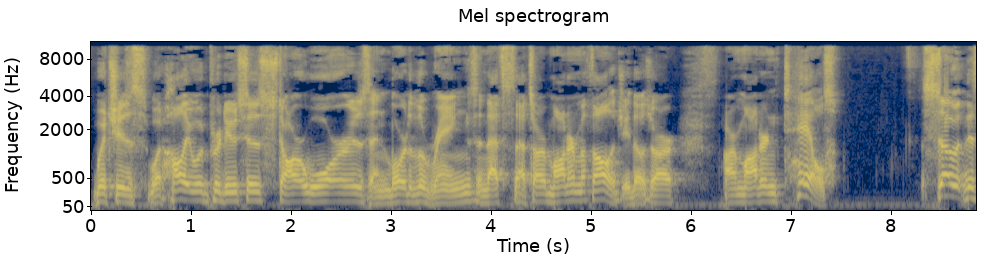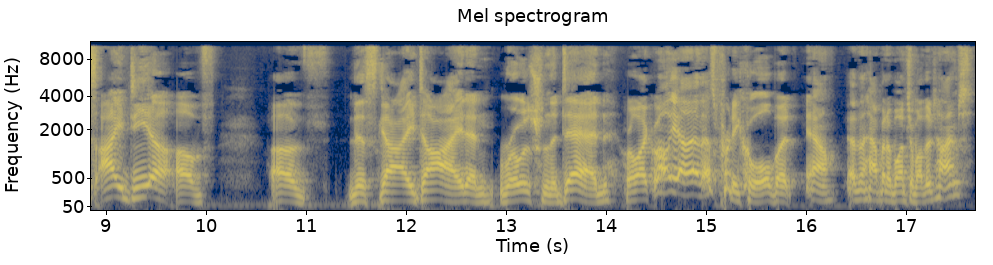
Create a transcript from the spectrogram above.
which is what Hollywood produces, Star Wars and Lord of the Rings, and that's, that's our modern mythology. Those are our modern tales. So this idea of, of this guy died and rose from the dead, we're like, well, yeah, that's pretty cool, but, you know, hasn't happened a bunch of other times?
